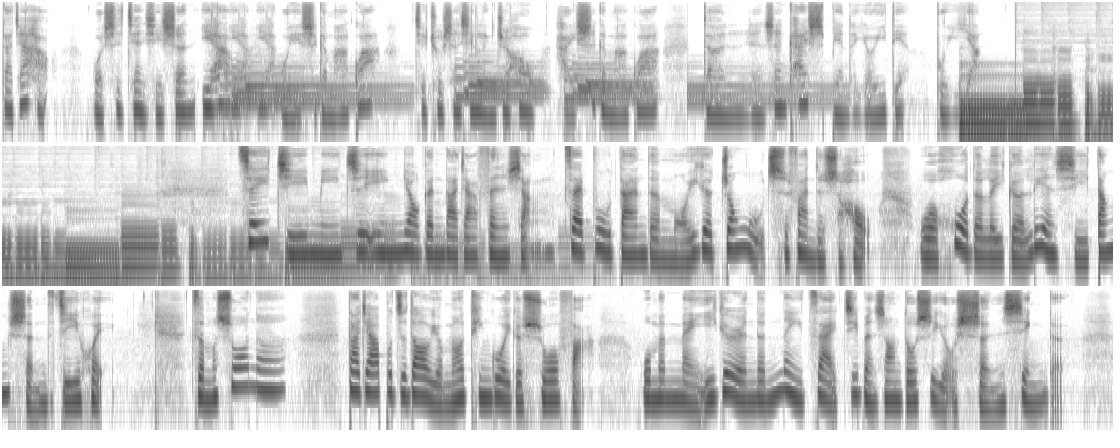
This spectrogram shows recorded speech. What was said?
大家好，我是见习生一号，我也是个麻瓜。接触身心灵之后，还是个麻瓜，但人生开始变得有一点不一样。这一集谜之音要跟大家分享，在不丹的某一个中午吃饭的时候，我获得了一个练习当神的机会。怎么说呢？大家不知道有没有听过一个说法？我们每一个人的内在基本上都是有神性的，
